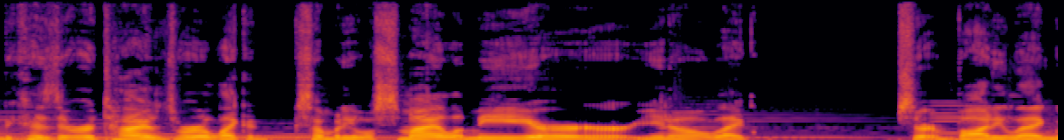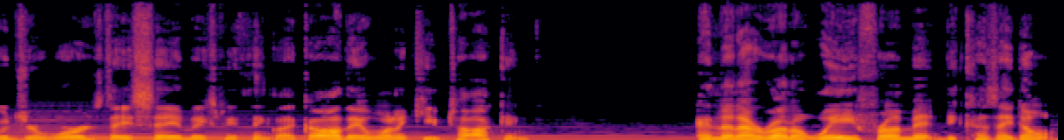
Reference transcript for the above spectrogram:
Because there are times where, like, somebody will smile at me, or, you know, like certain body language or words they say makes me think, like, oh, they want to keep talking. And then I run away from it because I don't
